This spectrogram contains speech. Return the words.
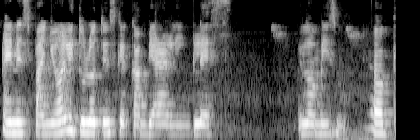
en español y tú lo tienes que cambiar al inglés. Lo mismo. Ok.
